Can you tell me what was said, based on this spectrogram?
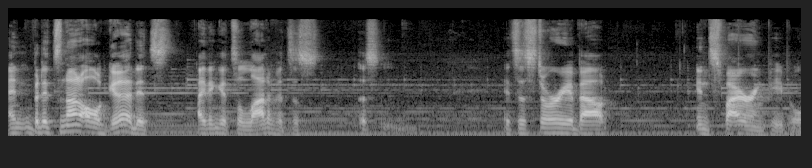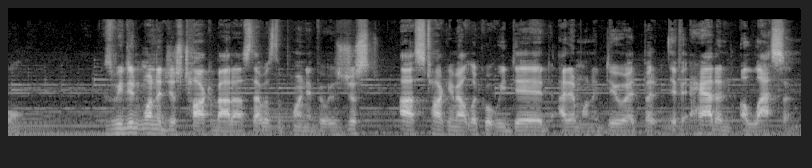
And but it's not all good. It's I think it's a lot of it's a, a it's a story about inspiring people because we didn't want to just talk about us. That was the point. If it was just us talking about look what we did, I didn't want to do it. But if it had an, a lesson,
